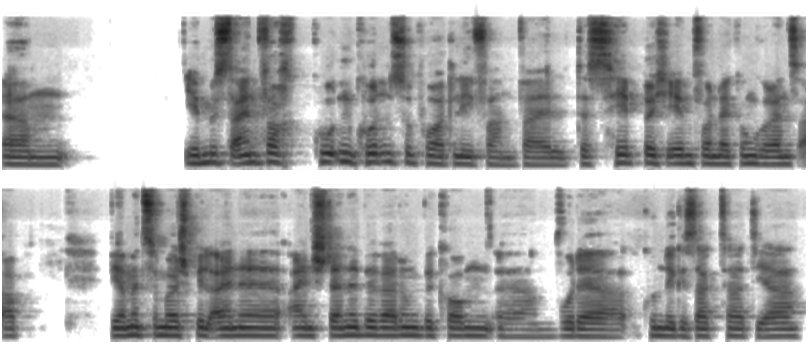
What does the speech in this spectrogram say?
Ähm, ihr müsst einfach guten Kundensupport liefern, weil das hebt euch eben von der Konkurrenz ab. Wir haben jetzt zum Beispiel eine Ein-Sterne-Bewertung bekommen, äh, wo der Kunde gesagt hat, ja,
